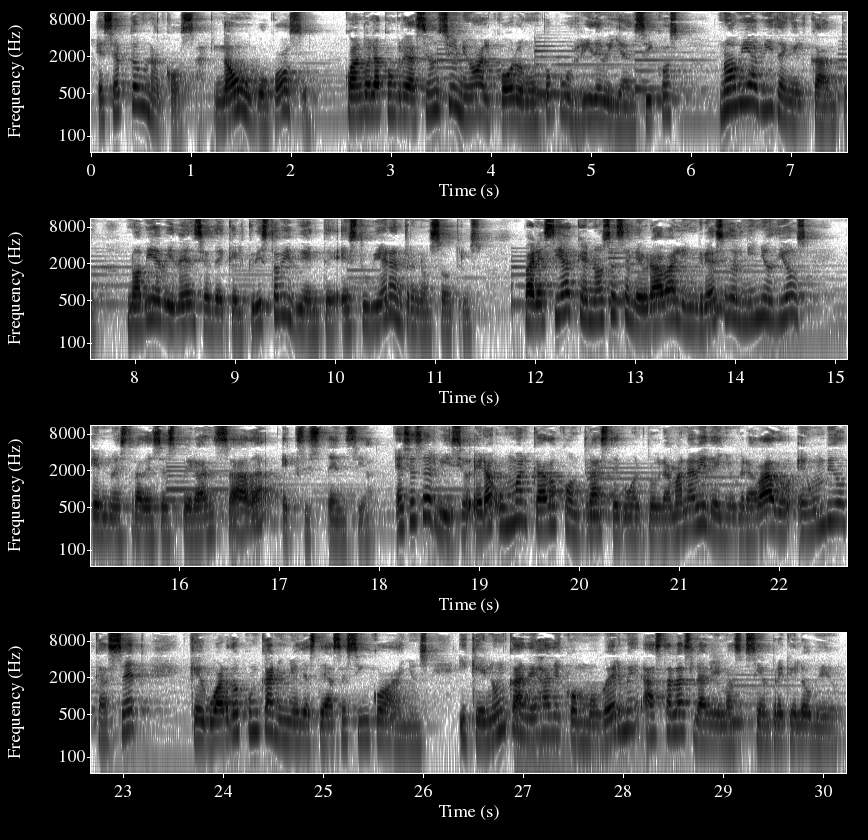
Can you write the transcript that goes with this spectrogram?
Excepto una cosa, no hubo gozo. Cuando la congregación se unió al coro en un popurrí de villancicos, no había vida en el canto, no había evidencia de que el Cristo viviente estuviera entre nosotros. Parecía que no se celebraba el ingreso del niño Dios en nuestra desesperanzada existencia. Ese servicio era un marcado contraste con el programa navideño grabado en un videocassette que guardo con cariño desde hace cinco años y que nunca deja de conmoverme hasta las lágrimas siempre que lo veo.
